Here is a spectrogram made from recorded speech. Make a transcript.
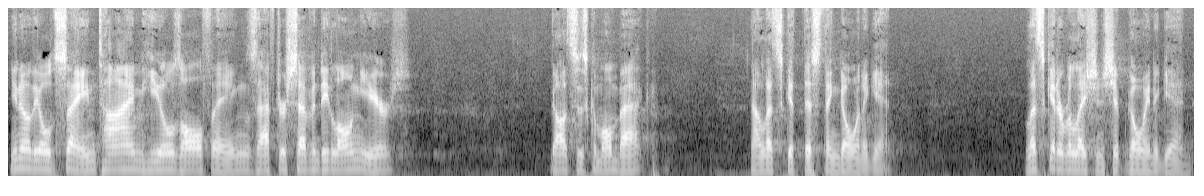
You know the old saying, time heals all things. After 70 long years, God says, Come on back. Now let's get this thing going again. Let's get a relationship going again.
